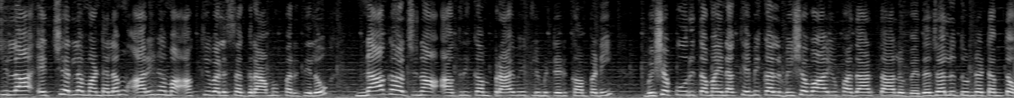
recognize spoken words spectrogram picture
జిల్లా ఎచ్చెర్ల మండలం అరినమ అక్కివలస గ్రామ పరిధిలో Nagarjuna Agrichem private limited company విషపూరితమైన కెమికల్ విషవాయు పదార్థాలు వెదజల్లుతుండటంతో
